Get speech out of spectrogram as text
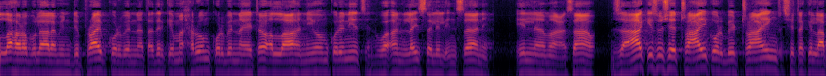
আল্লাহ রবুল্লা আলমিন ডিপ্রাইভ করবেন না, তাদেরকে মাহরুম করবেন না, এটাও আল্লাহ নিয়ম করে নিয়েছেন। ওয়ান লাইসালিল ইনসানি যা কিছু সে ট্রাই করবে ট্রাইং সেটাকে লাভ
